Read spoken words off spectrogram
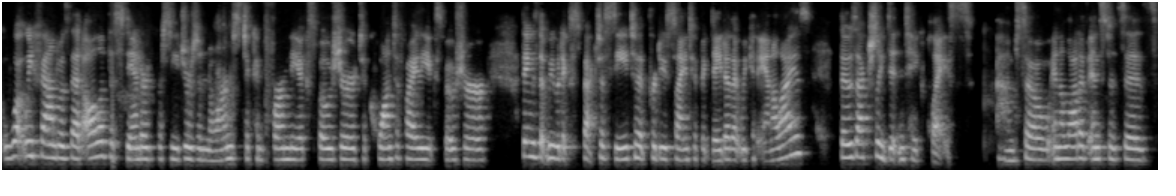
what we found was that all of the standard procedures and norms to confirm the exposure, to quantify the exposure, things that we would expect to see to produce scientific data that we could analyze, those actually didn't take place. Um, so, in a lot of instances,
